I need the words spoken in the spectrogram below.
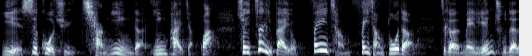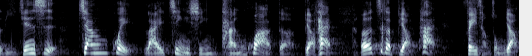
也是过去强硬的鹰派讲话。所以这礼拜有非常非常多的这个美联储的里监事将会来进行谈话的表态，而这个表态非常重要，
